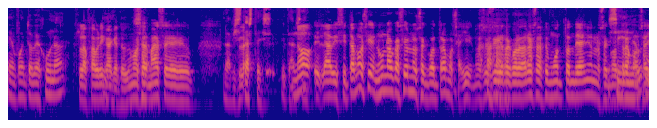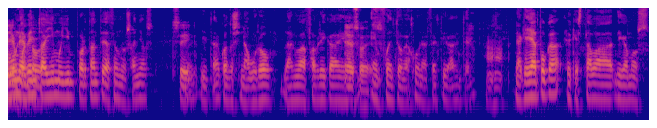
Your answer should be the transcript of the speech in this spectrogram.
en Fuente Vejuna. Es la fábrica que tuvimos además eh, ¿La visitasteis? no, la visitamos y en una ocasión nos encontramos allí. No sé si recordarás, hace un montón de años nos encontramos sí, allí. un evento allí muy importante hace unos años. Sí. Y tal, cuando se inauguró la nueva fábrica en, en Fuente Ovejuna, efectivamente. En aquella época, el que estaba, digamos,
